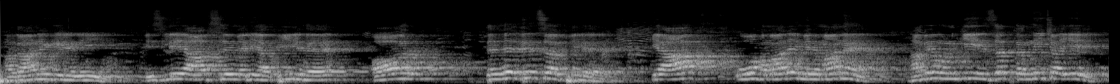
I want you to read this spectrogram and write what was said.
भगाने के लिए नहीं। इसलिए आपसे मेरी अपील है और तहे दिल से अपील है कि आप, वो हमारे मेहमान हैं, हमें उनकी इज़्ज़त करनी चाहिए।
